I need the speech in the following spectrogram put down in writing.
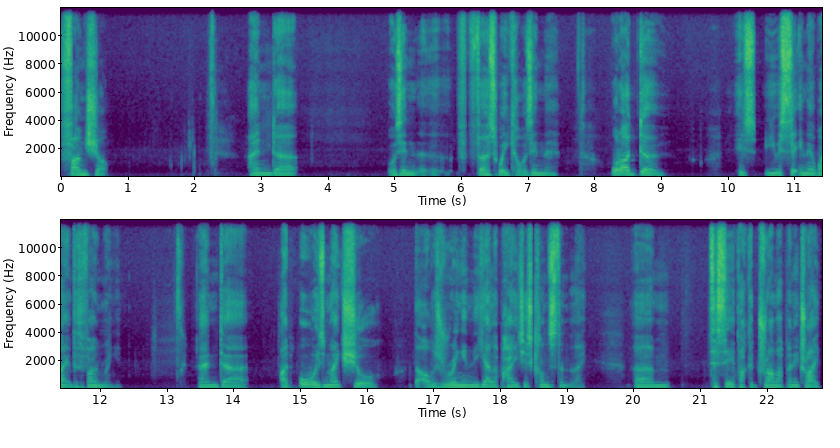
phone shop and uh, was in uh, first week I was in there. What I'd do is you were sitting there waiting for the phone ringing, and uh, I'd always make sure that I was ringing the yellow pages constantly um, to see if I could drum up any trade,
